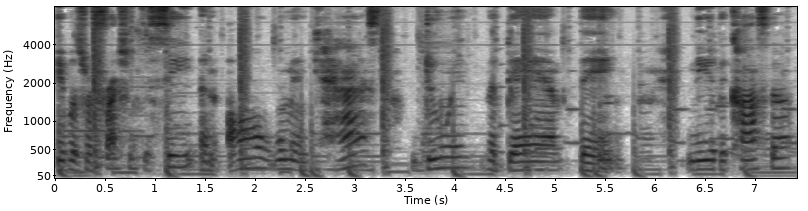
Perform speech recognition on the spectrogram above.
It was refreshing to see an all woman cast doing the damn thing. Nia DaCosta,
